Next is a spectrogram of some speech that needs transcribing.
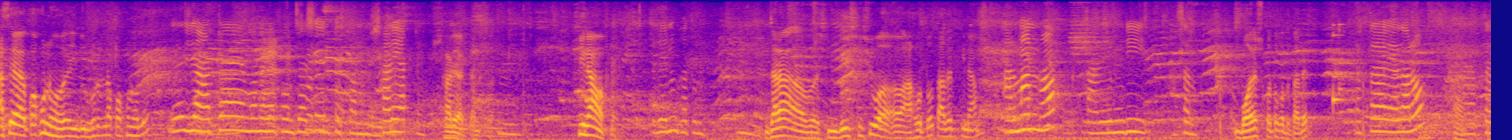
আচ্ছা কখন হলো? এই দুর্ঘটনা কখন হলো? এই যে আটটায় মনে হয় পঞ্চাশ। সাড়ে আটটায়। সাড়ে সময় কি নাম আপনার? রেনু খাতুন। যারা দুই শিশু আহত তাদের কি নাম? আরমান হক আর এমডি হাসান। বয়স কত কত তাদের? একটা এগারো আর একটা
